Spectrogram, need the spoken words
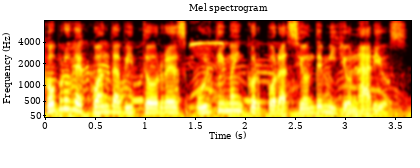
Cobro de Juan David Torres, última incorporación de Millonarios.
